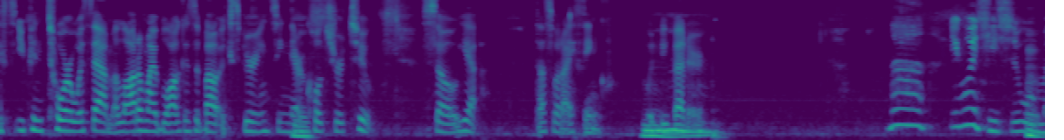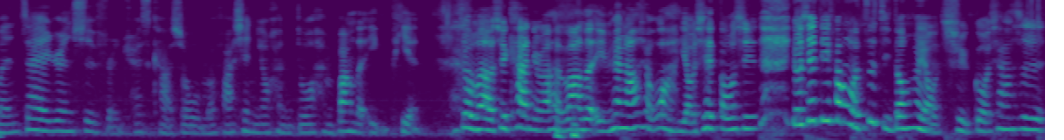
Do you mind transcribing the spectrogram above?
Ex- you can tour with them. A lot of my blog is about experiencing their Yes. culture too. So yeah, that's what I think would be better. 那因为其实我们在认识 Francesca 的时候，我们发现你有很多很棒的影片，就我们有去看你们很棒的影片，然后想哇，有些东西，有些地方我自己都没有去过，像是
